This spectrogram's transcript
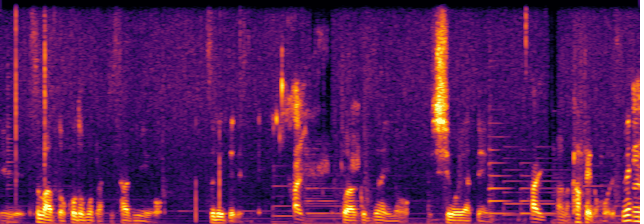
えー妻と子供たち3人を連れてですね、はい。トラックデザインの塩屋店、はい。あのカフェの方ですねう、ん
